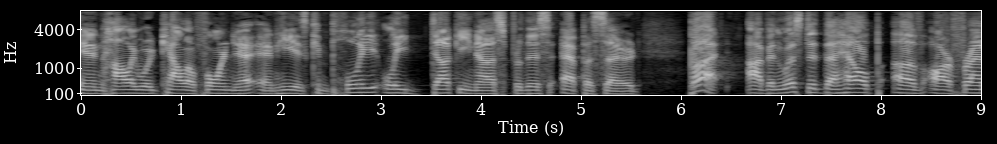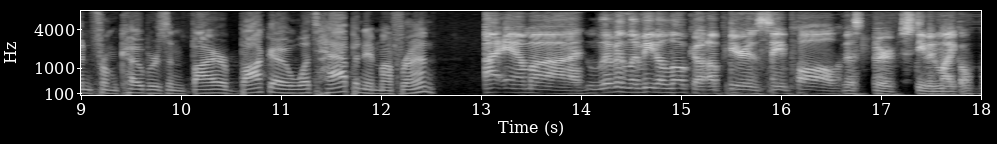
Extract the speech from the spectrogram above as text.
in Hollywood, California, and he is completely ducking us for this episode. But I've enlisted the help of our friend from Cobras and Fire. Bakko, what's happening, my friend? I am uh, living La Vida Loca up here in St. Paul, Mr. Steven Michael.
